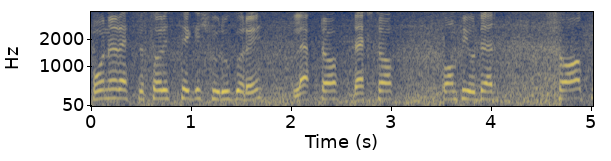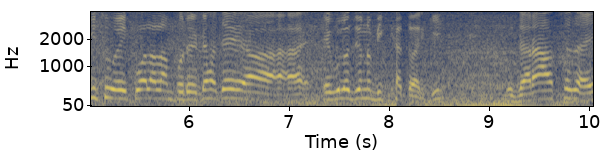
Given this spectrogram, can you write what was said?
ফোনের অ্যাক্সেসরিজ থেকে শুরু করে ল্যাপটপ ডেস্কটপ কম্পিউটার সব কিছু এই কুয়ালালামপুরে। এটা হচ্ছে এগুলোর জন্য বিখ্যাত আর কি। তো যারা হচ্ছে যায়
